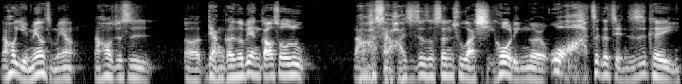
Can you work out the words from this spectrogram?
然后也没有怎么样，然后就是呃两个人都变高收入，然后小孩子这时候生出来喜获麟儿，哇，这个简直是可以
